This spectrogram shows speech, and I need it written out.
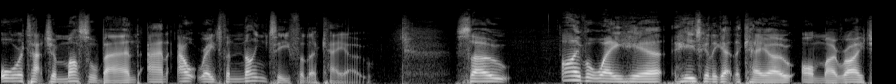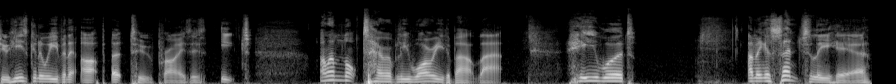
or attach a muscle band and outrage for 90 for the KO. So either way here, he's going to get the KO on my Raichu. He's going to even it up at two prizes each. And I'm not terribly worried about that he would. I mean, essentially here,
